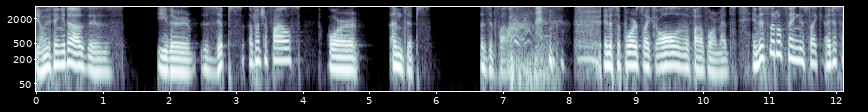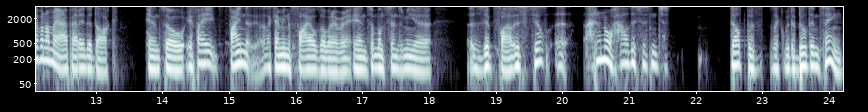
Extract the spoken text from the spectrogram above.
the only thing it does is either zips a bunch of files or unzips a zip file. and it supports like all of the file formats. And this little thing is like I just have it on my iPad in the dock. And so if I find like I'm in files or whatever and someone sends me a, a zip file, is still uh, I don't know how this isn't just dealt with like with a built-in thing.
